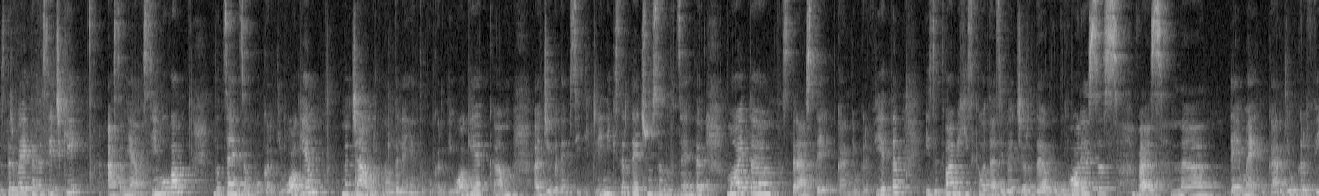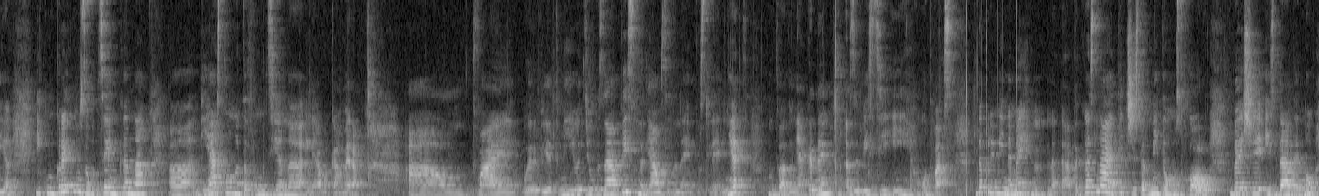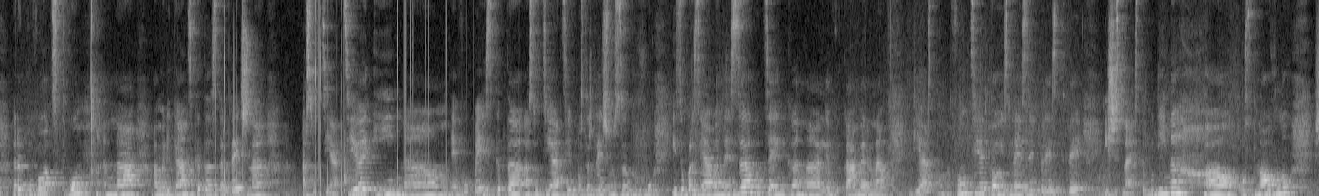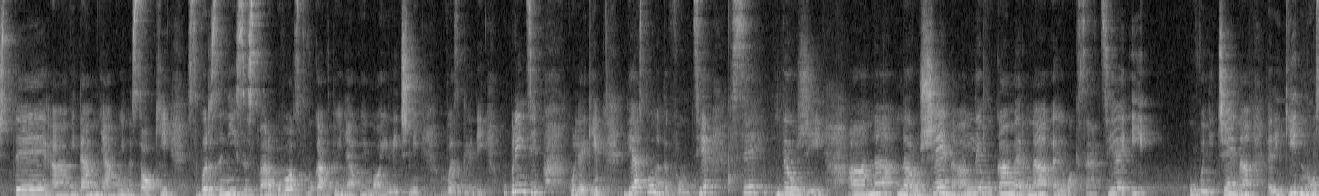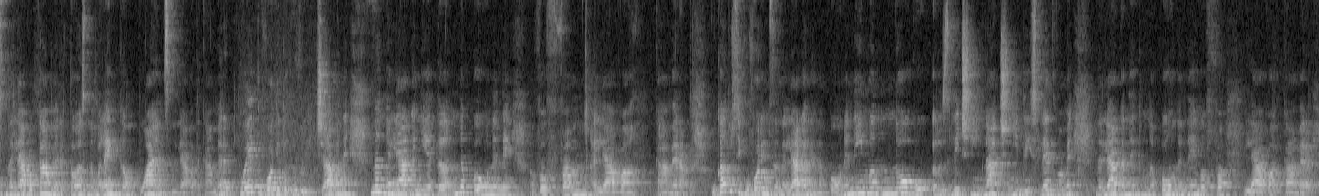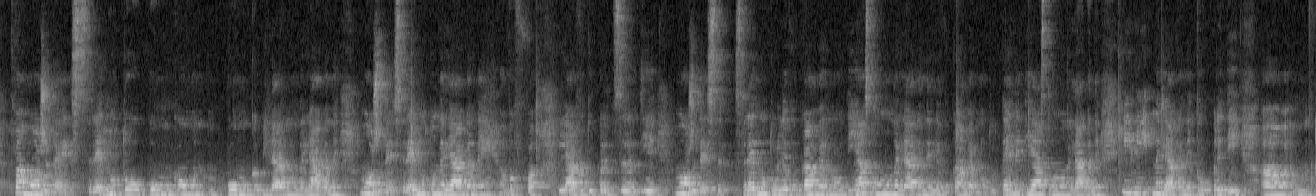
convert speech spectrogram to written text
Здравейте на всички! Аз съм Яна Симова, доцент съм по кардиология, началник на отделението по кардиология към Аджибадем Сити Клиник, сърдечно-съдов център. Моята страст е екокардиографията и затова бих искала тази вечер да поговоря с вас на тема ехокардиография и конкретно за оценка на а, диастолната функция на лява камера. А, това е първият ми YouTube запис, надявам се да не е последният, но това до някъде зависи и от вас. Да преминем нататък. Знаете, че сравнително скоро беше издадено ръководство на Американската сърдечна асоциация и на Европейската асоциация по сърдечно-съдово изобразяване за оценка на левокамерна диастолна функция. Той излезе през 2016 година. Основно ще ви дам някои насоки, свързани с това ръководство, както и някои мои лични възгледи. По принцип, колеги, диастолната функция се дължи а, на нарушена левокамерна релаксация и увеличена ригидност на лява камера, т.е. намален комплайенс на лявата камера, което води до увеличаване на наляганията на пълнене в лява камера. Когато си говорим за налягане на пълнене, има много различни начини да изследваме налягането на пълнене в лява камера. Това може да е средното пулмокапилярно налягане, може да е средното налягане в лявото предсърдие, може да е средното левокамерно диастолно налягане, левокамерното теледиастолно налягане или налягането преди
